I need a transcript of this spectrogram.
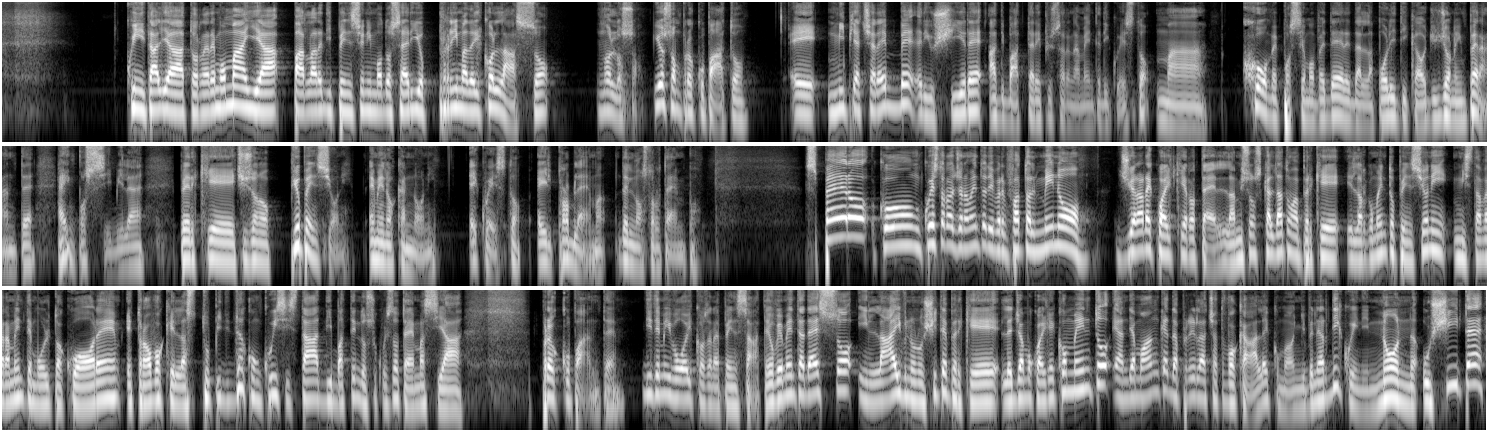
Qui in Italia torneremo mai a parlare di pensioni in modo serio prima del collasso? Non lo so, io sono preoccupato e mi piacerebbe riuscire a dibattere più serenamente di questo, ma come possiamo vedere dalla politica oggigiorno imperante, è impossibile, perché ci sono più pensioni e meno cannoni. E questo è il problema del nostro tempo. Spero con questo ragionamento di aver fatto almeno girare qualche rotella. Mi sono scaldato ma perché l'argomento pensioni mi sta veramente molto a cuore e trovo che la stupidità con cui si sta dibattendo su questo tema sia preoccupante. Ditemi voi cosa ne pensate. Ovviamente adesso in live non uscite perché leggiamo qualche commento e andiamo anche ad aprire la chat vocale come ogni venerdì, quindi non uscite.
